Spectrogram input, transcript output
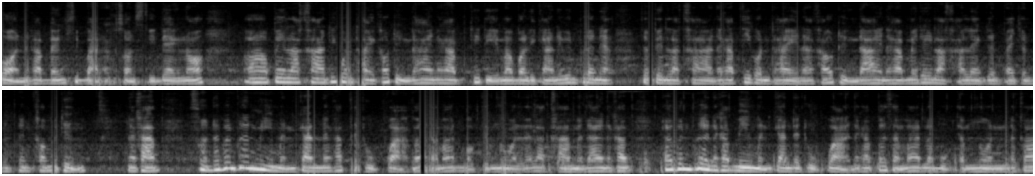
ก่อนนะครับแบงค์สิบาทอักษรสีแดงเนาะ เป็นราคาที่คนไทยเข้าถึงได้นะครับ ที่ตีมาบริการให้เพื่อนๆเนี่ยจะเป็นราคานะครับที่คนไทยนะเข้าถึงได้นะครับ ไม่ได้ราคาแรงเกินไปจนเพื่อนๆเข้าไม่ถึงนะครับ ส่วนถ้าเพื่อนๆมีเหมือนกันนะครับ แต่ถูกกว่าก็สามารถบอกจำนวนและราคามาได้นะครับ ถ้าเพื่อนๆนะครับมีเหมือนกันแต่ถูกกว่านะครับ ก็สามารถระบุจำนวน แล้วก็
